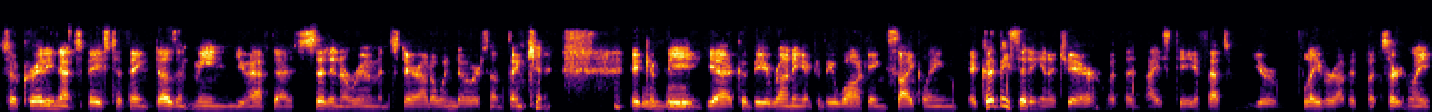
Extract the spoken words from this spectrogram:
So creating that space to think doesn't mean you have to sit in a room and stare out a window or something. it can mm-hmm. be yeah it could be running it could be walking cycling it could be sitting in a chair with an iced tea if that's your flavor of it but certainly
